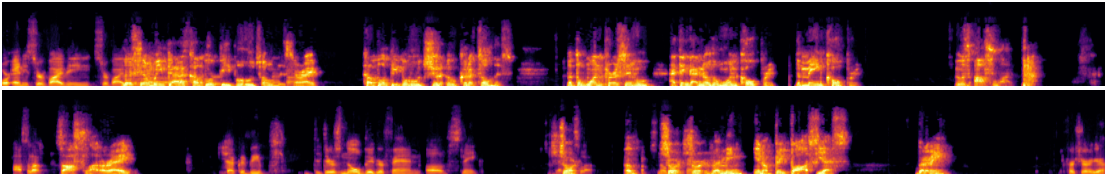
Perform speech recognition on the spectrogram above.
Or any surviving surviving Listen, we've got uh, a couple of people who told this. time? All right, couple of people who should who could have told this, but the one person who I think I know the one culprit, the main culprit, it was Ocelot. Ocelot? It's Ocelot. All right. Yeah, could be. There's no bigger fan of Snake Sure. Ocelot. Uh, no sure, sure. I mean, you know, big boss, yes. But I mean, For sure, yeah.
